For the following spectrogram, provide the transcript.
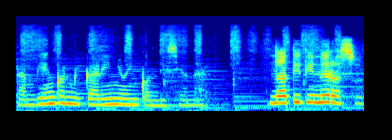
también con mi cariño incondicional. Nati tiene razón.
